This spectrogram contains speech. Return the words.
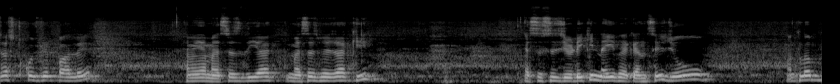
जस्ट कुछ देर पहले हमें यह मैसेज दिया मैसेज भेजा कि एस एस की नई वैकेंसी जो मतलब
